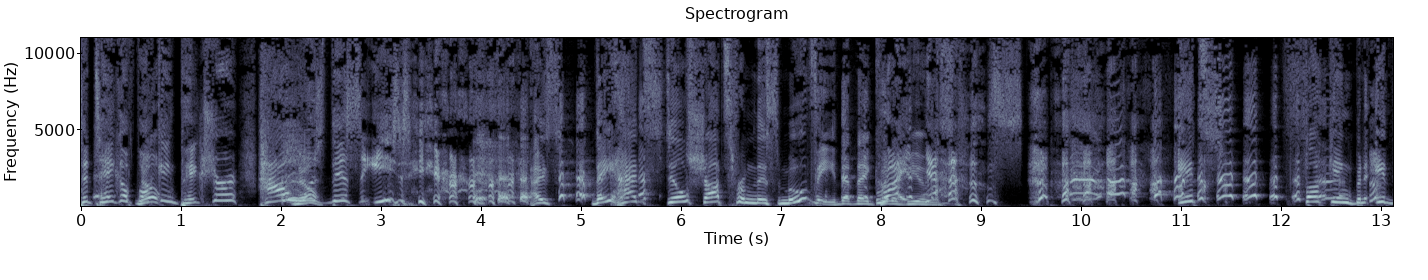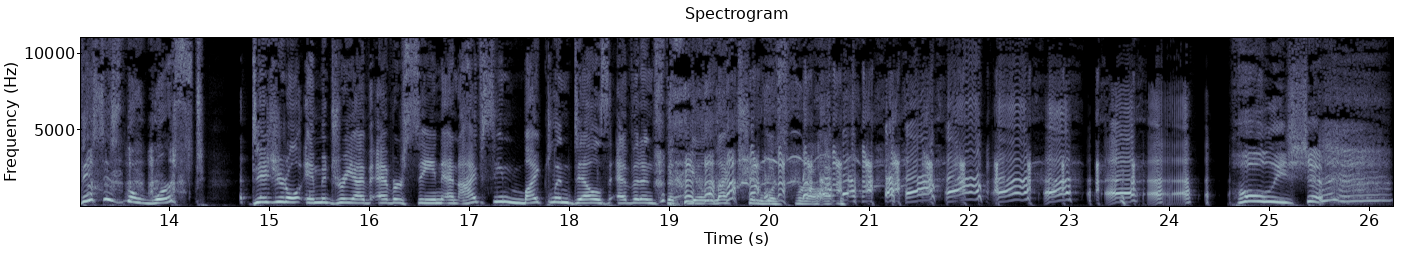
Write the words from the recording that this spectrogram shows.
to take a No. fucking picture. How No. was this easier? I they had still shots from this movie that they could right? have used. Yes. It's fucking. But this is the worst digital imagery I've ever seen, and I've seen Mike Lindell's evidence that the election was fraud. Holy shit.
